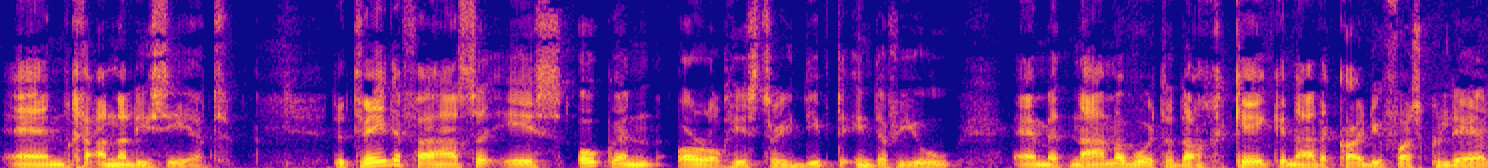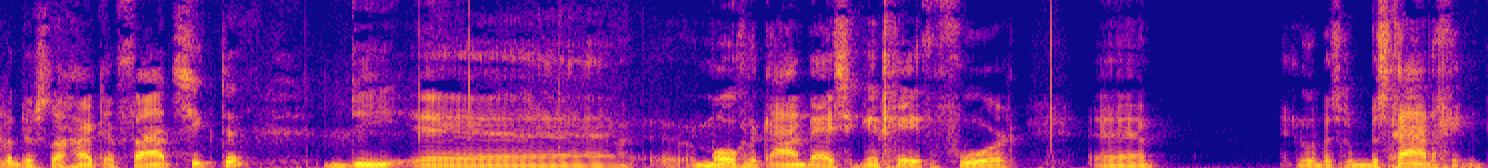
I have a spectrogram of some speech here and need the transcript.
en geanalyseerd. De tweede fase is ook een oral history diepte interview. En met name wordt er dan gekeken naar de cardiovasculaire, dus de hart- en vaatziekten. Die eh, mogelijk aanwijzingen geven voor eh, beschadiging.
